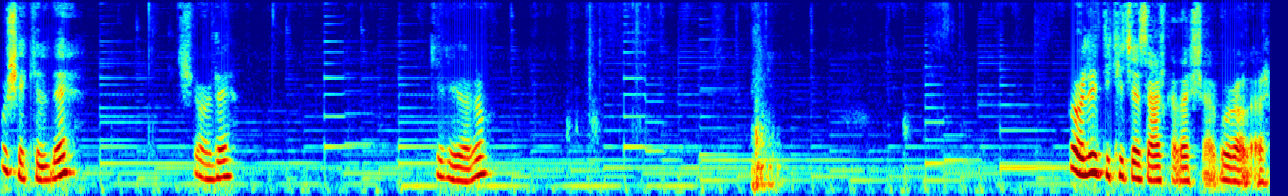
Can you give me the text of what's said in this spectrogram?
Bu şekilde şöyle giriyorum. Böyle dikeceğiz arkadaşlar buraları.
